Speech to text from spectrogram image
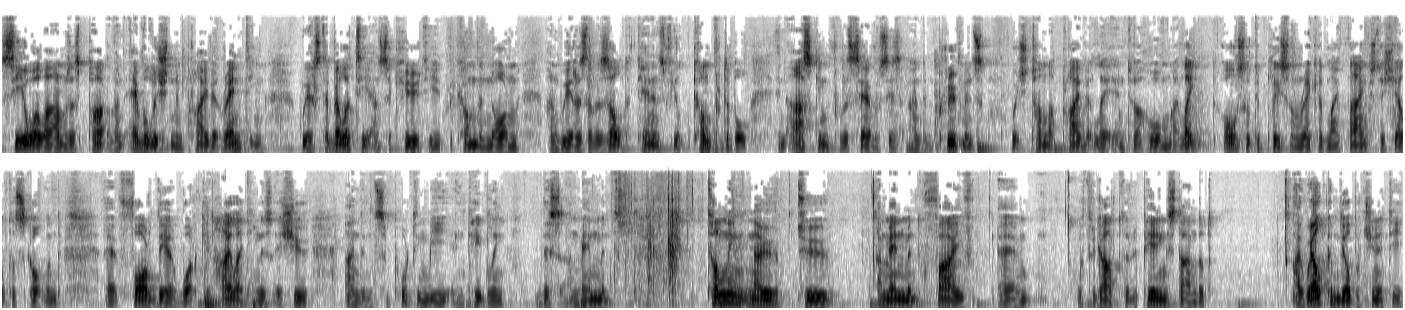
CO alarms as part of an evolution in private renting where stability and security become the norm and where as a result tenants feel comfortable in asking for the services and improvements which turn a private let into a home. I'd like also to place on record my thanks to Shelter Scotland uh, for their work in highlighting this issue and in supporting me in tabling this amendment. Turning now to Amendment 5 um, with regard to the repairing standard, I welcome the opportunity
